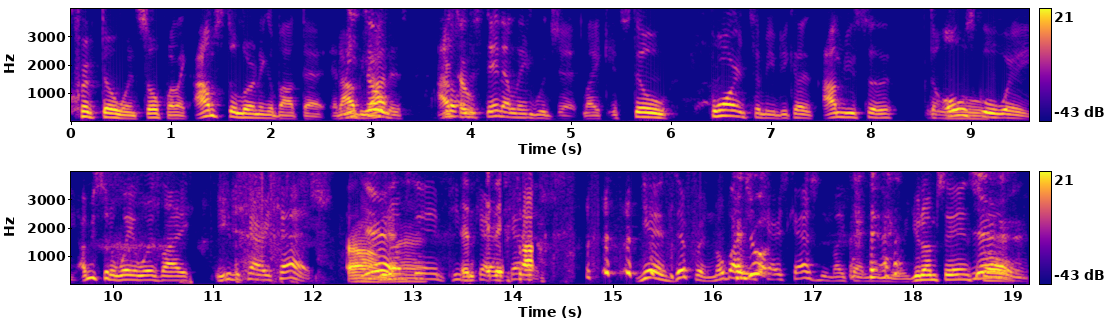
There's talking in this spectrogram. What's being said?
crypto and so forth, like I'm still learning about that. And Me I'll be too. honest, I don't too. understand that language yet. Like it's still foreign to me because I'm used to the old school way. I'm used to the way where it's like people carry cash. Oh, You know Yeah. what I'm saying? People And, carry and it cash. sucks. Yeah, it's different. Nobody you- carries cash like that anymore. You know what I'm saying? Yeah. So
